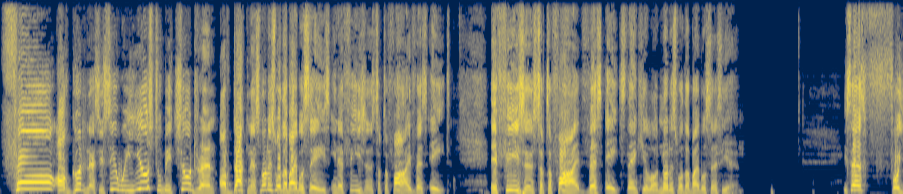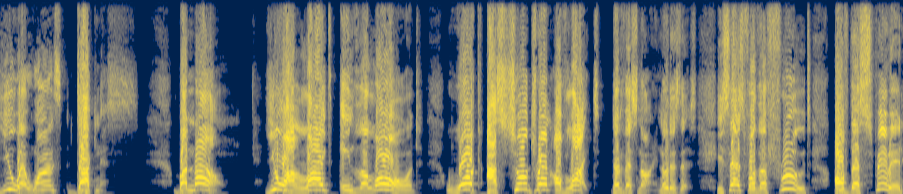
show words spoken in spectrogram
Full of goodness. You see, we used to be children of darkness. Notice what the Bible says in Ephesians chapter 5, verse 8. Ephesians chapter 5, verse 8. Thank you, Lord. Notice what the Bible says here. He says, For you were once darkness, but now you are light in the Lord. Walk as children of light. Then verse 9, notice this. He says, For the fruit of the Spirit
